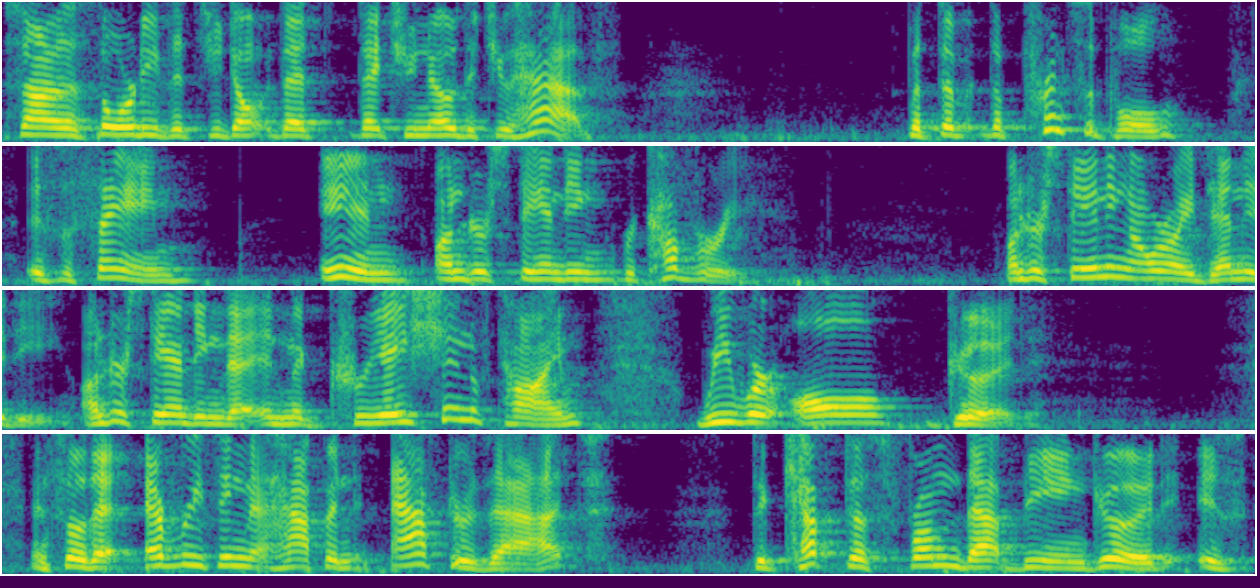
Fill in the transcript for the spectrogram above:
It's not an authority that you, don't, that, that you know that you have. But the, the principle is the same in understanding recovery. Understanding our identity, understanding that in the creation of time, we were all good. And so that everything that happened after that, that kept us from that being good, is,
